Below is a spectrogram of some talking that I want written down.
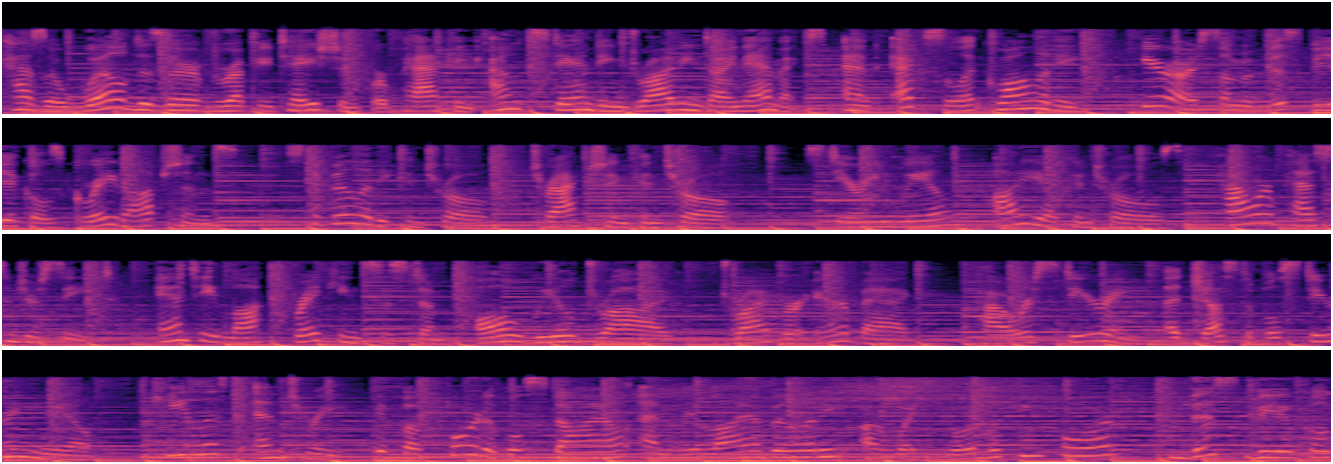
has a well-deserved reputation for packing outstanding driving dynamics and excellent quality. Here are some of this vehicle's great options. Stability control, traction control, steering wheel, audio controls, power passenger seat, anti-lock braking system, all-wheel drive, driver airbag, power steering, adjustable steering wheel, keyless entry. If affordable style and reliability are what you're looking for, this vehicle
